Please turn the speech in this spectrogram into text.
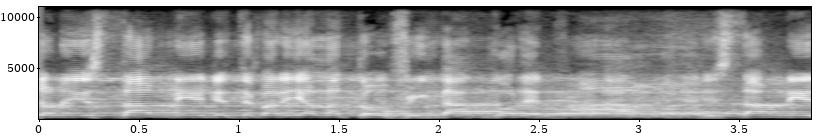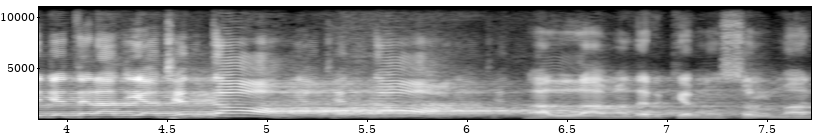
যেন ইসলাম নিয়ে যেতে পারি, আল্লাহ তৌফিক দান করেন। ইসলাম নিয়ে যেতে রাজি আছেন তো? আল্লাহ আমাদেরকে মুসলমান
